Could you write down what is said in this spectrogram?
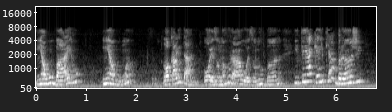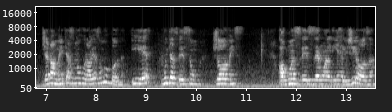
em algum bairro, em alguma localidade, ou é zona rural, ou é zona urbana, e tem aquele que abrange geralmente a zona rural e a zona urbana. E é, muitas vezes são jovens, algumas vezes é uma linha religiosa,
